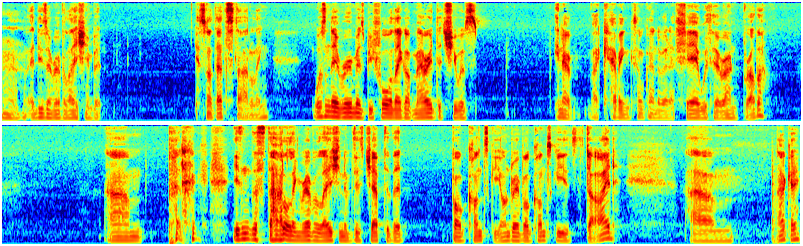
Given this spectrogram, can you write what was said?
uh, it is a revelation, but it's not that startling. Wasn't there rumors before they got married that she was you know, like having some kind of an affair with her own brother. Um, but isn't the startling revelation of this chapter that Bolkonsky, Andrei Bolkonsky, has died? Um, okay.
